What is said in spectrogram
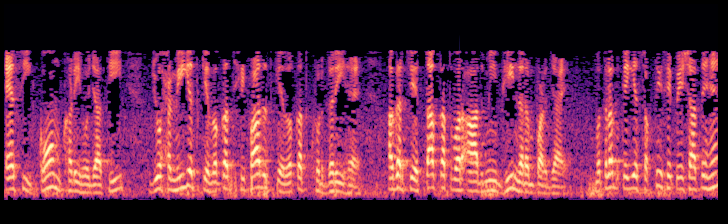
ایسی قوم کھڑی ہو جاتی جو حمیت کے وقت، حفاظت کے وقت کھردری ہے۔ اگرچہ طاقتور آدمی بھی نرم پڑ جائے۔ مطلب کہ یہ سختی سے پیش آتے ہیں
